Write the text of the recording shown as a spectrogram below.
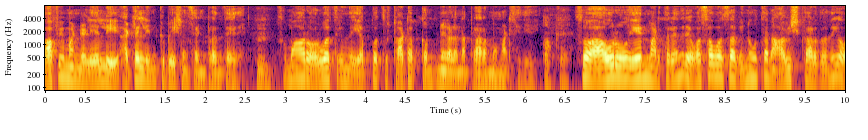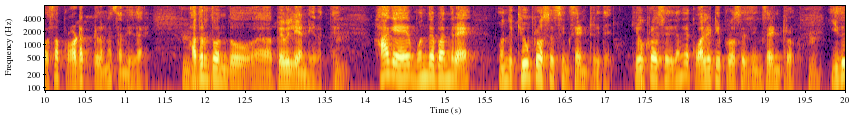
ಕಾಫಿ ಮಂಡಳಿಯಲ್ಲಿ ಅಟಲ್ ಇನ್ಕ್ಯುಬೇಷನ್ ಸೆಂಟರ್ ಅಂತ ಇದೆ. ಸುಮಾರು ಅರವತ್ತರಿಂದ ಎಪ್ಪತ್ತು ಸ್ಟಾರ್ಟಪ್ ಕಂಪ್ನಿಗಳನ್ನು ಪ್ರಾರಂಭ ಮಾಡಿಸಿದ್ದೀವಿ ಓಕೆ. ಸೊ ಅವರು ಏನು ಮಾಡ್ತಾರೆ ಅಂದರೆ ಹೊಸ ಹೊಸ ವಿನೂತನ ಆವಿಷ್ಕಾರದೊಂದಿಗೆ ಹೊಸ ಪ್ರಾಡಕ್ಟ್ಗಳನ್ನು ತಂದಿದ್ದಾರೆ. ಅದರದ್ದೊಂದು ಪೆವಿಲಿಯನ್ ಇರುತ್ತೆ. ಹಾಗೆ ಮುಂದೆ ಬಂದರೆ ಒಂದು ಕ್ಯೂ ಪ್ರೊಸೆಸಿಂಗ್ ಸೆಂಟ್ರ್ ಇದೆ. ಕ್ಯೂ ಪ್ರೊಸೆಸಿಂಗ್ ಅಂದರೆ ಕ್ವಾಲಿಟಿ ಪ್ರೊಸೆಸಿಂಗ್ ಸೆಂಟ್ರು. ಇದು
